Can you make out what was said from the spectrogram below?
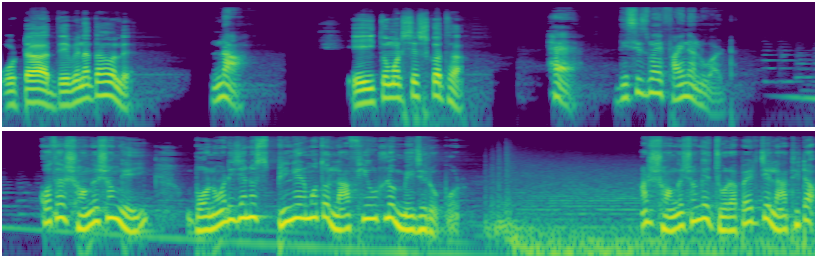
ওটা দেবে না তাহলে? না। এই তোমার শেষ কথা? হ্যাঁ this is my final word কথার সঙ্গে সঙ্গেই বনোয়ারি যেন স্প্রিংয়ের মতো লাফিয়ে উঠল মেঝের ওপর। আর সঙ্গে সঙ্গে জোড়াপায়ের যে লাথিটা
